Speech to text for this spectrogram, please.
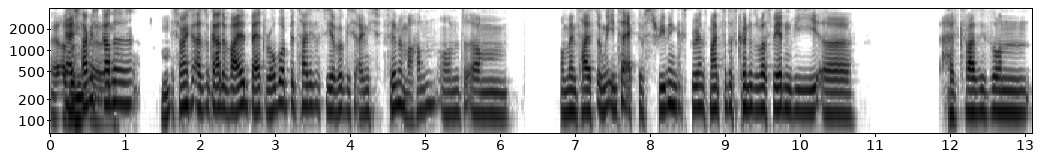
Äh, also, ja, ich frage mich äh, gerade, hm? ich frage mich, also gerade weil Bad Robot beteiligt ist, die ja wirklich eigentlich Filme machen und ähm, und wenn es heißt irgendwie Interactive Streaming Experience, meinst du, das könnte sowas werden wie äh, halt quasi so ein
